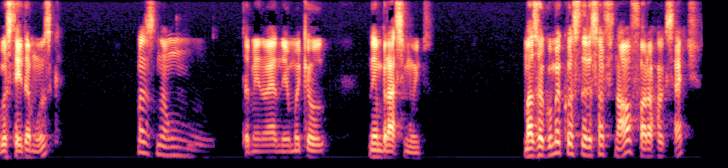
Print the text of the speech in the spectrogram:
Gostei da música. Mas não. Também não é nenhuma que eu lembrasse muito. Mas alguma consideração final fora Rock 7?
